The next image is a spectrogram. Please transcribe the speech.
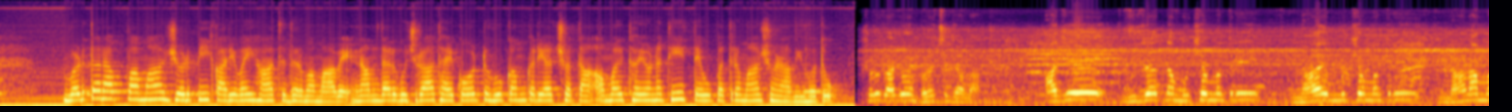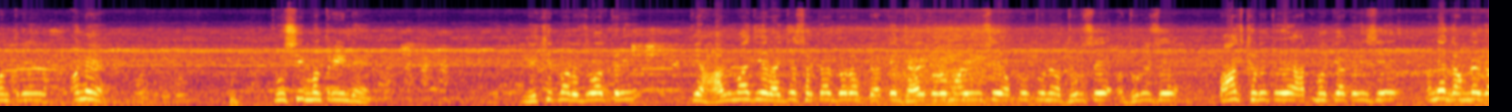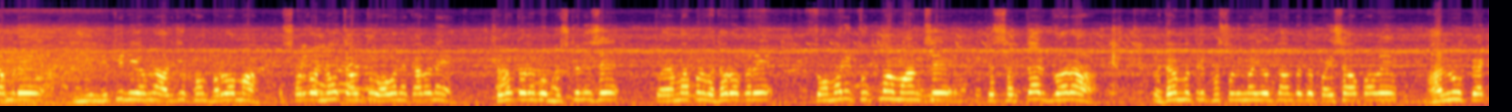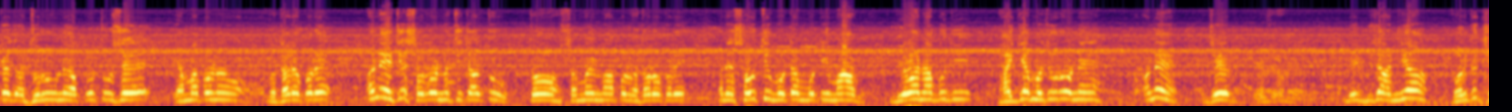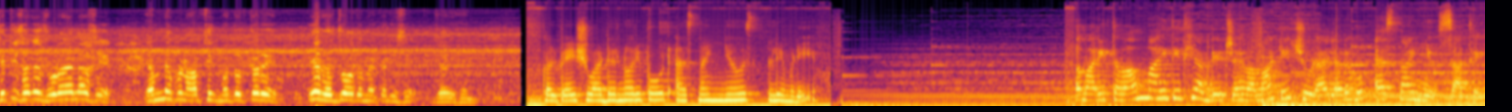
વળતર આપવામાં ઝડપી કાર્યવાહી હાથ ધરવામાં આવે. નામદાર ગુજરાત હાઈકોર્ટ હુકમ કર્યા છતાં અમલ થયો નથી તેવું પત્રમાં જણાવ્યું હતું. ખેડૂત આગેવાન ભરત ઝાલા. આજે ગુજરાતના મુખ્યમંત્રી, નાયબ મુખ્યમંત્રી, નાણામંત્રી અને કૃષિ મંત્રીને લેખિતમાં રજૂઆત કરી કે હાલમાં જે રાજ્ય સરકાર દ્વારા પેકેજ જાહેર કરવામાં આવ્યું છે, અપૂરતું ને અધૂર છે, અધૂરું છે, પાંચ ખેડૂતોએ આત્મહત્યા કરી છે અને ગામડે ગામડે નીતિ નિયમના અરજી ફોર્મ ભરવામાં સર્વર ન ચાલતું હોવાને કારણે ખેડૂતોને બહુ મુશ્કેલી છે. તો એમાં પણ વધારો કરે. તો અમારી ટૂંકમાં માંગ છે કે સરકાર દ્વારા પ્રધાનમંત્રી ફસલ વીમા યોજના અંતર્ગત પૈસા અપાવે. હાલનું પેકેજ અધૂરું ને અપૂરતું છે. એમાં પણ વધારો કરે. અને જે સર્વર નથી ચાલતું તો સમયમાં પણ વધારો કરે. અને સૌથી મોટામાં મોટી માગ દેવા નાબૂદી ભાગ્યા મજૂરોને અને જે બી- બીજા અન્ય વર્ગ ખેતી સાથે જોડાયેલા છે એમને પણ આર્થિક મદદ કરે એ રજૂઆત અમે કરી છે. જય Hind. Kalpesh વાઢરનો report S nine news Limdi અમારી તમામ માહિતીથી અપડેટ રહેવા માટે જોડાયેલા રહો એસ નાઇન ન્યૂઝ સાથે.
